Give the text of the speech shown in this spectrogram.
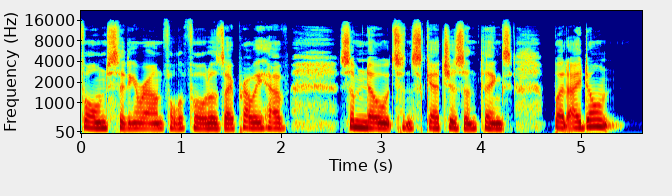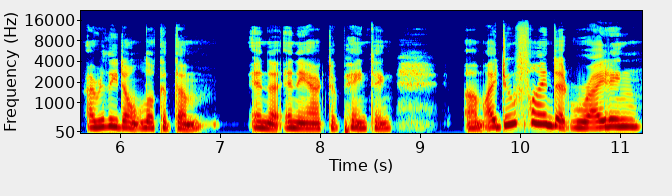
phone sitting around full of photos. I probably have some notes and sketches and things, but I don't. I really don't look at them in the in the act of painting. Um, I do find that writing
